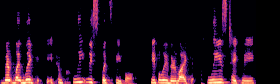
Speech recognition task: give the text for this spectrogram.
they're like, like it completely splits people. People either like, please take me,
